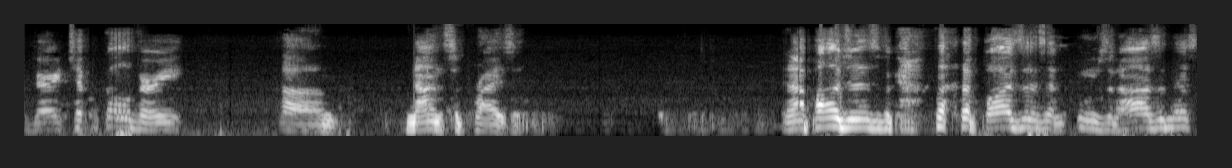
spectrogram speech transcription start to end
very typical, very um, non-surprising. And I apologize if I got a lot of pauses and ums and ahs in this.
